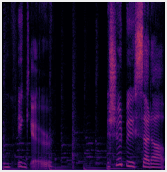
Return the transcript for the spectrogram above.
Configure. It should be set up.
